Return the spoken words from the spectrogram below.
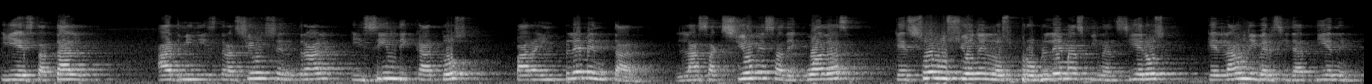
y estatal, administración central y sindicatos para implementar las acciones adecuadas que solucionen los problemas financieros que la universidad tiene.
